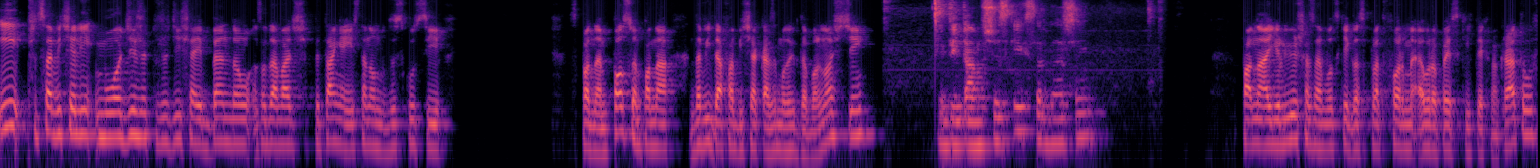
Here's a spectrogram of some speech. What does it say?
I przedstawicieli młodzieży, którzy dzisiaj będą zadawać pytania i staną do dyskusji z panem posłem, pana Dawida Fabisiaka z Młodych Dowolności. Witam wszystkich serdecznie. Pana Juliusza Zawódzkiego z Platformy Europejskich Technokratów.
